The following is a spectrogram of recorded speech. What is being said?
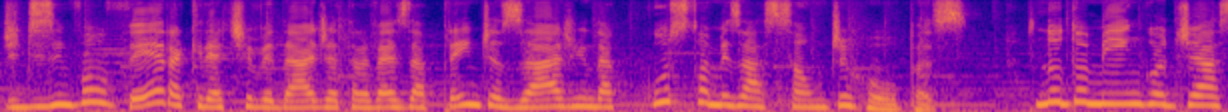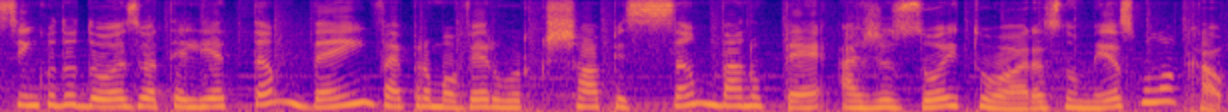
de desenvolver a criatividade através da aprendizagem da customização de roupas. No domingo, dia 5 do 12, o ateliê também vai promover o workshop Samba no Pé às 18 horas no mesmo local,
